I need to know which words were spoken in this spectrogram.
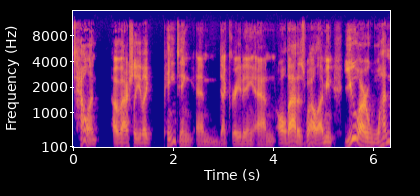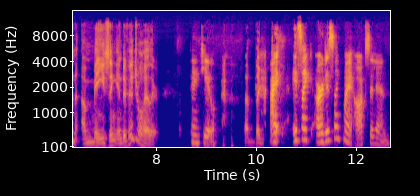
talent of actually like painting and decorating and all that as well. I mean, you are one amazing individual, Heather. Thank you. like, I it's like art is like my oxygen.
